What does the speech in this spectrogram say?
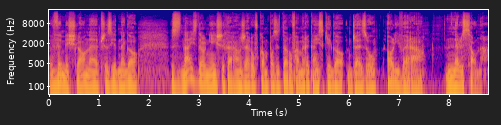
wymyślone przez jednego z najzdolniejszych aranżerów, kompozytorów amerykańskiego jazzu Olivera Nelsona.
